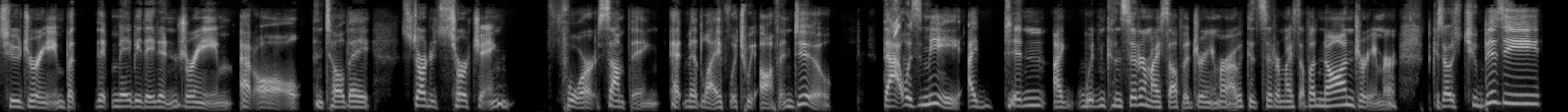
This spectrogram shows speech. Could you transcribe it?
to dream, but that maybe they didn't dream at all until they started searching for something at midlife, which we often do. That was me. I didn't, I wouldn't consider myself a dreamer. I would consider myself a non dreamer because I was too busy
